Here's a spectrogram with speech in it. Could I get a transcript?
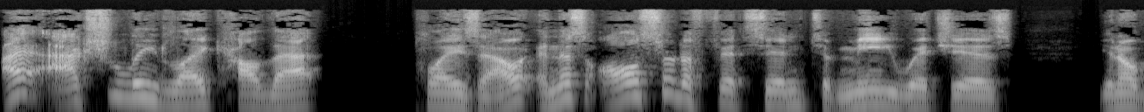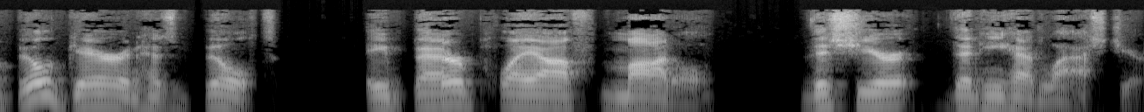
I actually like how that plays out. And this all sort of fits into me, which is, you know, Bill Guerin has built a better playoff model this year than he had last year.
